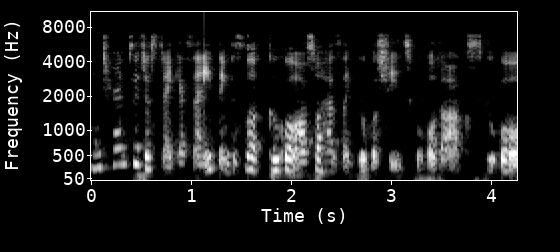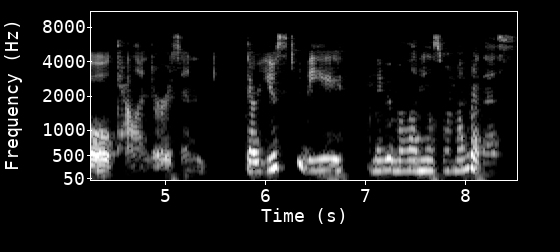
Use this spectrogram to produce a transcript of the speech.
in terms of just I guess anything. Because look, Google also has like Google Sheets, Google Docs, Google Calendars, and there used to be maybe millennials remember this.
